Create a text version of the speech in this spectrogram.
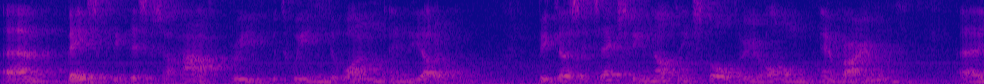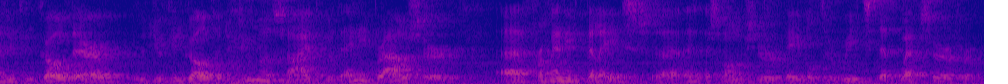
Um, basically, this is a half breed between the one and the other one because it's actually not installed in your own environment. Uh, you can go there, you can go to the Joomla site with any browser uh, from any place uh, as long as you're able to reach that web server.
